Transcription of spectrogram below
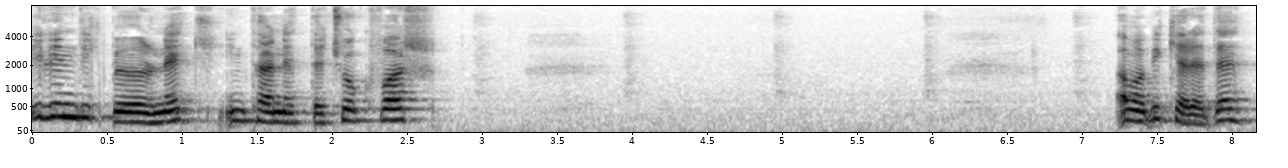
Bilindik bir örnek, internette çok var. Ama bir kere de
